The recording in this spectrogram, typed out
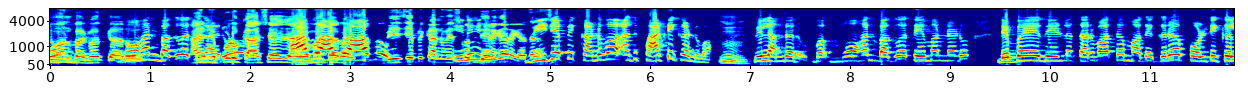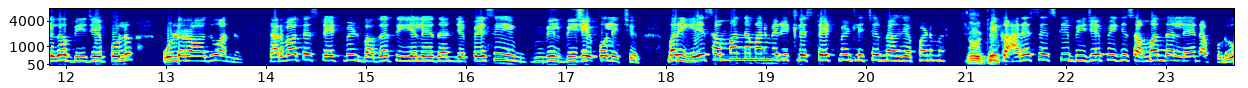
మోహన్ భగవత్ గారు. మోహన్ భగవత్ ఆయన ఎప్పుడు. బీజేపీ కదా? బీజేపీ కండువా అది పార్టీ కండువా. ఉమ్, వీళ్ళందరూ. మోహన్ భగవత్ ఏమన్నాడు? డెబ్బై ఐదేళ్ళ తర్వాత మా దగ్గర పొలిటికల్గా బీజేపీ వాళ్ళు ఉండరాదు అన్నాడు. తర్వాత స్టేట్మెంట్ భగత్ ఇయ్యలేదని చెప్పేసి వీళ్ళు బీజేపీ వాళ్ళు ఇచ్చారు. మరి ఏ సంబంధం అని మీరు ఇట్లా స్టేట్మెంట్లు ఇచ్చారు నాకు చెప్పండి మరి. మీకు ఆర్ఎస్ఎస్కి బీజేపీకి సంబంధం లేనప్పుడు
